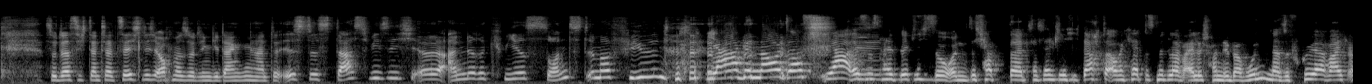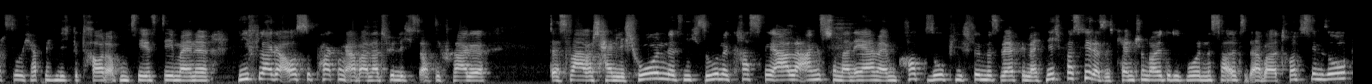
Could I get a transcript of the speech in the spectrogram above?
Sodass ich dann tatsächlich auch mal so den Gedanken hatte, ist es das, wie sich äh, andere Queers sonst immer fühlen? ja, genau das. Ja, es ist ist halt wirklich so. Und ich habe da tatsächlich, ich dachte auch, ich hätte es mittlerweile schon überwunden. Also früher war ich auch so, ich habe mich nicht getraut, auf dem CSD meine Lieflage auszupacken. Aber natürlich ist auch die Frage, das war wahrscheinlich schon jetzt nicht so eine krass reale Angst, sondern eher in meinem Kopf, so viel Schlimmes wäre vielleicht nicht passiert. Also ich kenne schon Leute, die wurden assaulted, aber trotzdem so.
